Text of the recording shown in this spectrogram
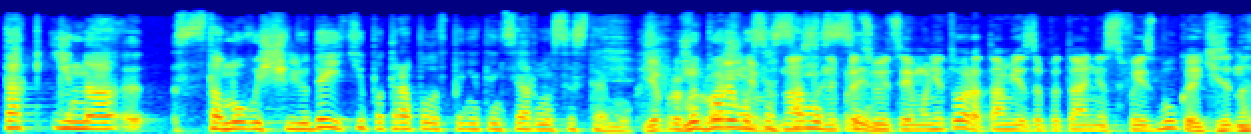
так і на е, становищі людей, які потрапили в пенітенціарну систему. Я прошу Ми боремося в нас саме не працює цей монітор, а там є запитання з Фейсбука, які на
